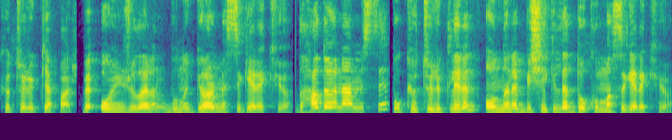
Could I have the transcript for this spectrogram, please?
kötülük yapar ve oyuncuların bunu görmesi gerekiyor. Daha da önemlisi bu kötülüklerin onlara bir şekilde dokunması gerekiyor.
